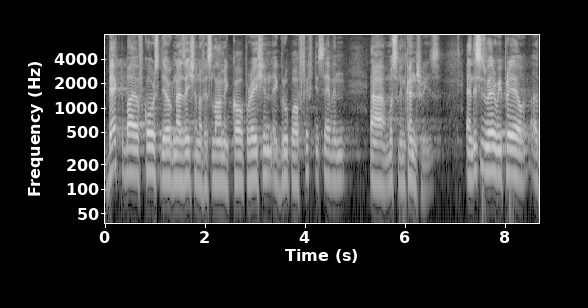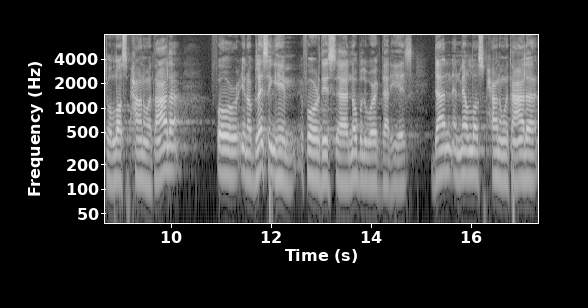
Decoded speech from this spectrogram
backed by, of course, the Organization of Islamic Cooperation, a group of 57 uh, Muslim countries. And this is where we pray uh, to Allah subhanahu wa ta'ala for you know, blessing him for this uh, noble work that he has done. And may Allah subhanahu wa ta'ala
